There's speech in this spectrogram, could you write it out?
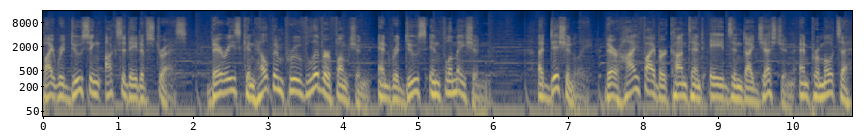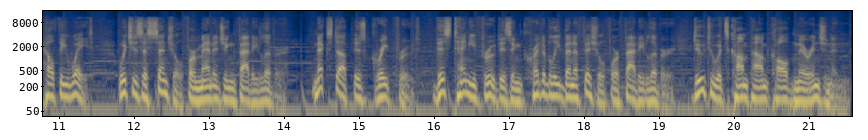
By reducing oxidative stress, berries can help improve liver function and reduce inflammation. Additionally, their high fiber content aids in digestion and promotes a healthy weight, which is essential for managing fatty liver. Next up is grapefruit. This tangy fruit is incredibly beneficial for fatty liver due to its compound called naringenin.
